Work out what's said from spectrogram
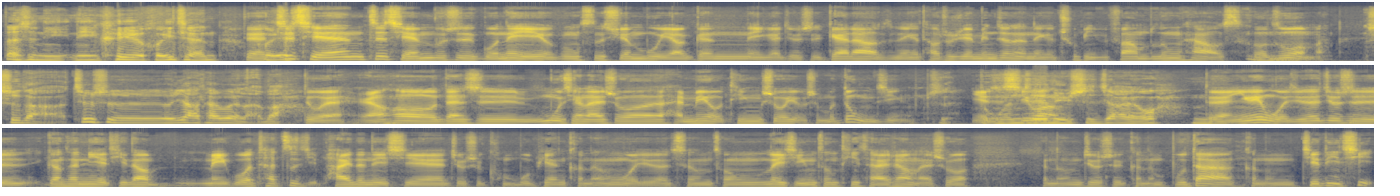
但是你你可以回钱。对，之前之前不是国内也有公司宣布要跟那个就是 Get Out 那个逃出绝命镇的那个出品方 Bloom House 合作嘛？是的，就是亚太未来吧？对，然后但是目前来说还没有听说有什么动静。是，也是希望女士加油。对，因为我觉得就是刚才你也提到美国他自己拍的那些就是恐怖片，可能我觉得从从类型从题材上来说。可能就是可能不大可能接地气，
